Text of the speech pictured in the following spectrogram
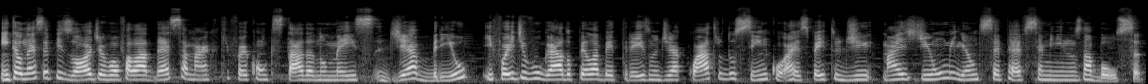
Então, nesse episódio eu vou falar dessa marca que foi conquistada no mês de abril e foi divulgado pela B3 no dia 4 do 5 a respeito de mais mais de um milhão de CPFs femininos na bolsa.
